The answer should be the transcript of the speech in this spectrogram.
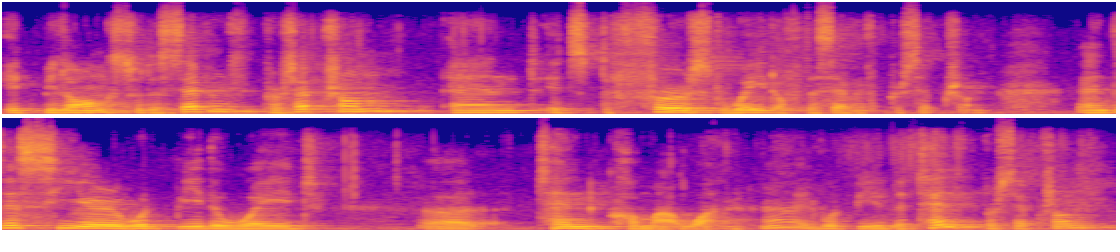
it belongs to the seventh perceptron, and it's the first weight of the seventh perceptron. And this here would be the weight uh, 10, comma 1. Uh, it would be the 10th perceptron,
